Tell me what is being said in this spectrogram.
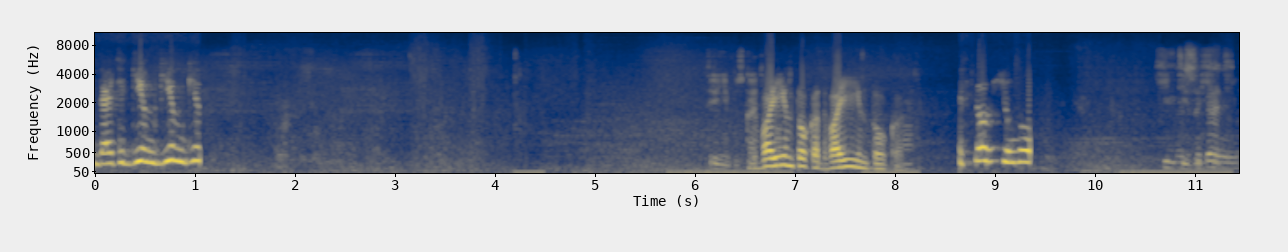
Дайте гимн, гимн, гимн. Три не пускайте. Двоим только, двоим только. Все хило. Хильте, захильте.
